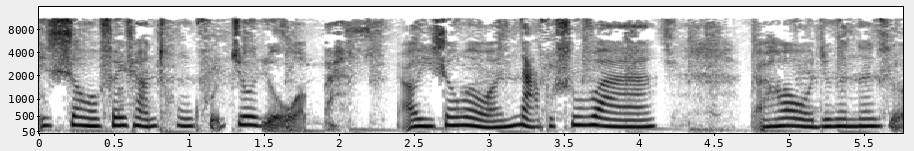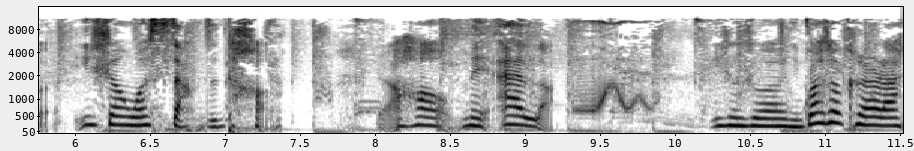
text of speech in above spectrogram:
医生，我非常痛苦，救救我吧。”然后医生问我：“你哪不舒服啊？”然后我就跟他说：“医生，我嗓子疼，然后没爱了。”医生说你挂错科了，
